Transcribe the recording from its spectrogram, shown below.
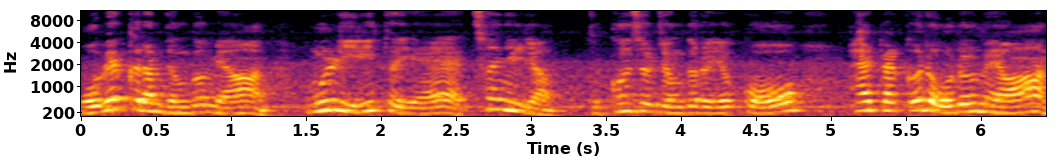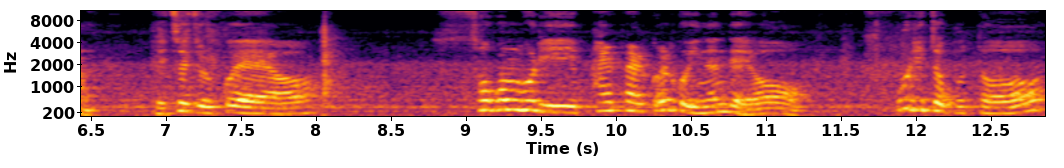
500g 정도면 물 2리터에 천일염 두 큰술 정도를 넣고 팔팔 끓어오르면 데쳐줄 거예요. 소금물이 팔팔 끓고 있는데요. 뿌리 쪽부터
